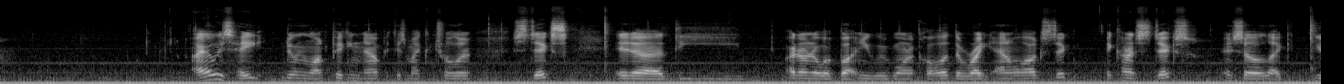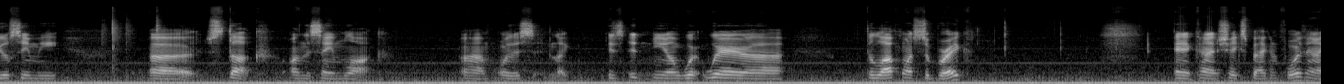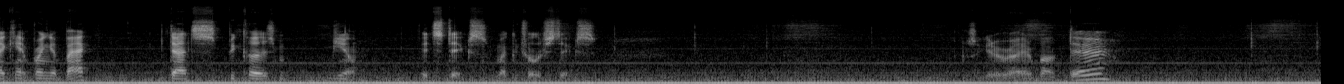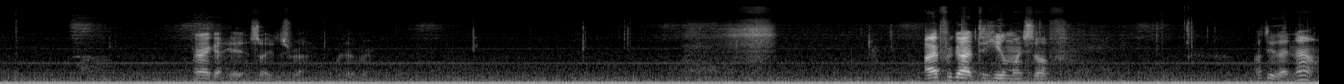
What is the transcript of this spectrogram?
I always hate doing lock picking now because my controller sticks. It uh the I don't know what button you would want to call it, the right analog stick. It kind of sticks, and so like you'll see me uh, stuck on the same lock, um, or this like is it you know where, where uh, the lock wants to break, and it kind of shakes back and forth, and I can't bring it back. That's because you know, it sticks. My controller sticks. So get it right about there. And I got hit inside this run. Whatever. I forgot to heal myself. I'll do that now.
